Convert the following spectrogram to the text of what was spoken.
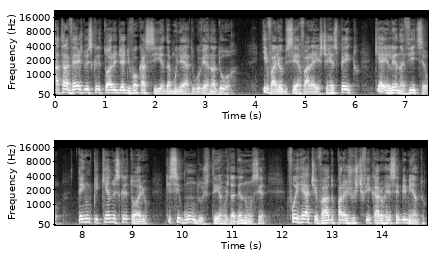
através do escritório de advocacia da mulher do governador. E vale observar a este respeito que a Helena Witzel tem um pequeno escritório que, segundo os termos da denúncia, foi reativado para justificar o recebimento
